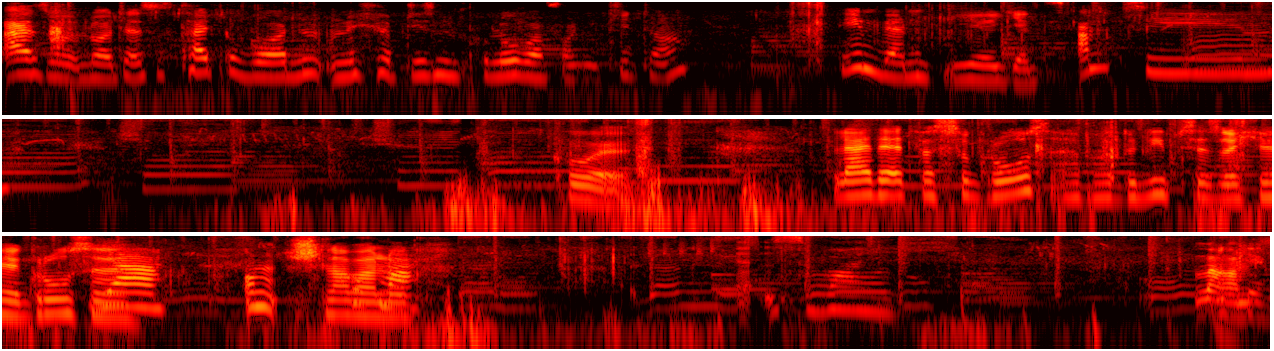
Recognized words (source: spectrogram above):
Also Leute, es ist kalt geworden und ich habe diesen Pullover von Nikita. Den werden wir jetzt anziehen. Cool. Leider etwas zu groß, aber du liebst ja solche große Ja, und Schlabberloch. Er ist warm. Warm. Okay.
